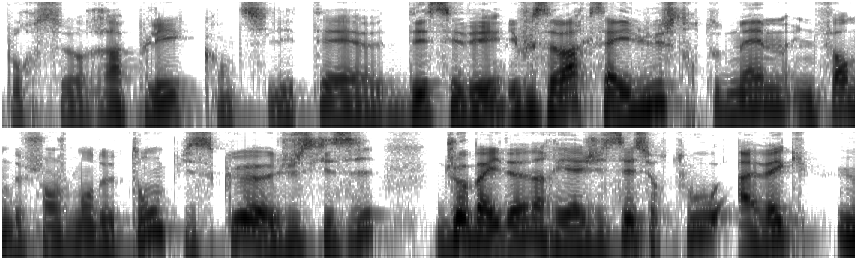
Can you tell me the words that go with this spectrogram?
pour se rappeler quand il était décédé. Il faut savoir que ça illustre tout de même une forme de changement de ton, puisque jusqu'ici, Joe Biden réagissait surtout avec humour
